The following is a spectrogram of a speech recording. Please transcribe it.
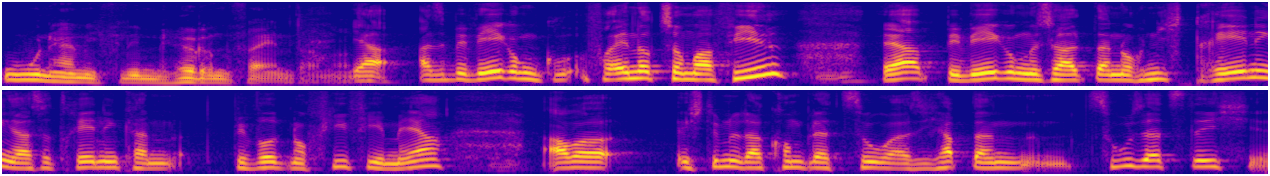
unheimlich viel im Hirn verändern. Oder? Ja, also Bewegung verändert schon mal viel. Ja, Bewegung ist halt dann noch nicht Training, also Training kann bewirkt noch viel, viel mehr. Aber ich stimme da komplett zu. Also ich habe dann zusätzlich äh,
